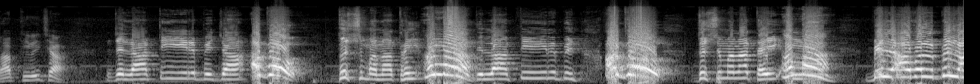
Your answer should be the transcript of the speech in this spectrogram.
रात थी वई छा जिला तीर बिजा अबो दुश्मना थई अम्मा जिला तीर बिज अबो दुश्मना अथई अम्मा। सेखारियो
